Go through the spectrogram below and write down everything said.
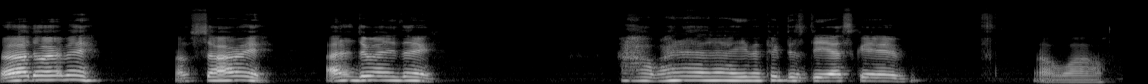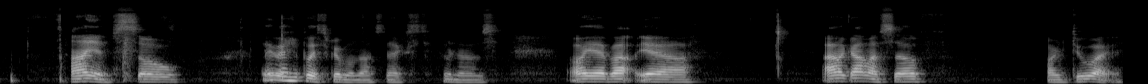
Don't hurt me. I'm sorry. I didn't do anything. Oh, why did I even pick this DS game? Oh, wow. I am so... Maybe I should play Scribblenauts next. Who knows? Oh, yeah, but, yeah. I got myself... Or do I?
